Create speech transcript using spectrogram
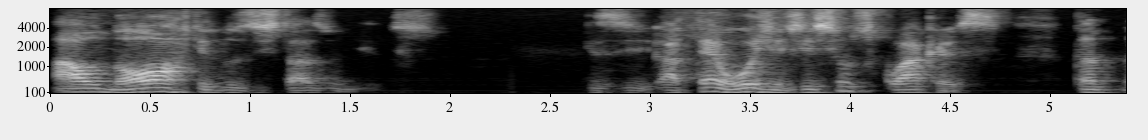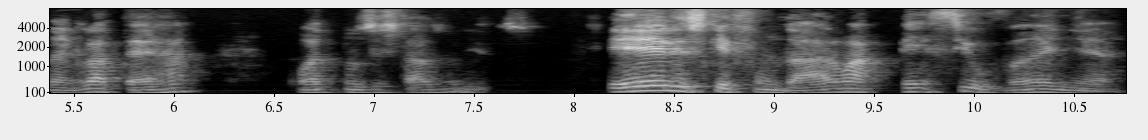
ao norte dos Estados Unidos. Até hoje existem os Quakers, tanto na Inglaterra quanto nos Estados Unidos. Eles que fundaram a Pensilvânia.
